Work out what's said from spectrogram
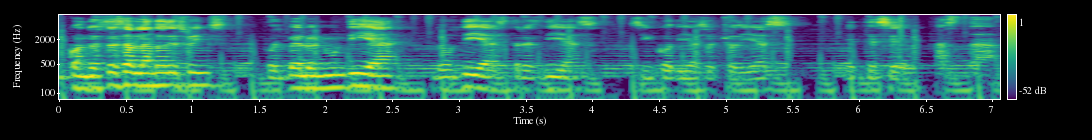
Y cuando estés hablando de swings, pues velo en un día, dos días, tres días, cinco días, ocho días, etc. Hasta,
